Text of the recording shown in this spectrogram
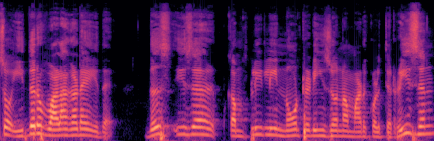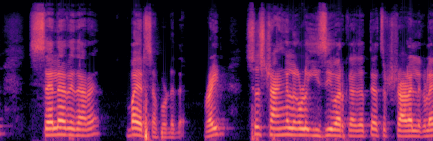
so ಇದರ ಒಳಗಡೆ ಇದೆ. This is a completely no trading zone ನಾವು ಮಾಡ್ಕೊಳ್ತೀವಿ. ರೀಸನ್ ಸೆಲ್ಲರ್ ಇದ್ದಾರೆ ಬಯರ್ ಸಪೋರ್ಟ್ ಇದೆ ರೈಟ್ ಸೊ ಸ್ಟ್ರಾಂಗಲ್ಗಳು ಈಸಿ ವರ್ಕ್ ಆಗುತ್ತೆ, ಅಥವಾ ಸ್ಟ್ರಾಡಲ್ಗಳೇ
